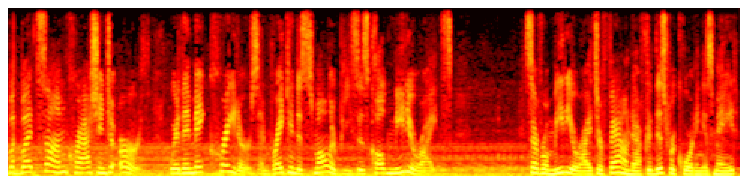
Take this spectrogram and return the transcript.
but, but some crash into Earth, where they make craters and break into smaller pieces called meteorites. Several meteorites are found after this recording is made.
